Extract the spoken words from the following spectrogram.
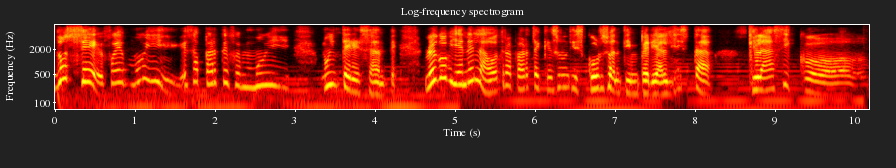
No sé, fue muy, esa parte fue muy, muy interesante. Luego viene la otra parte que es un discurso antiimperialista clásico,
